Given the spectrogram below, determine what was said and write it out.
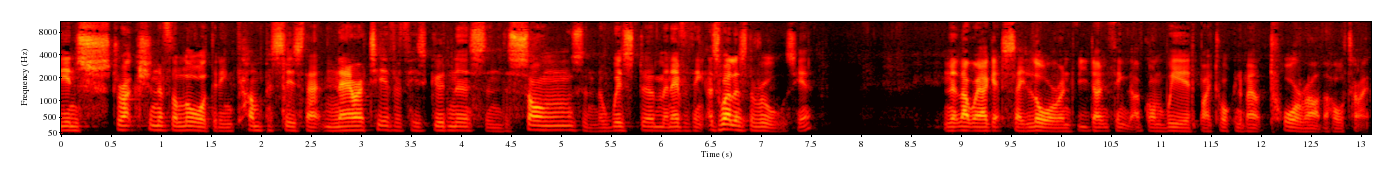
the instruction of the Lord that encompasses that narrative of His goodness and the songs and the wisdom and everything, as well as the rules, yeah? And that way I get to say law, and you don't think that I've gone weird by talking about Torah the whole time.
